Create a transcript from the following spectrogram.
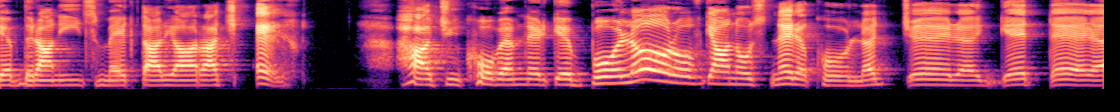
եւ դրանից 1 տարի առաջ էլ Հաճիկով եմ ներկե բոլոր օվկիանոսները քո լճերը, գետերը,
